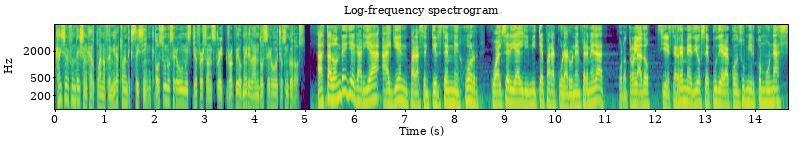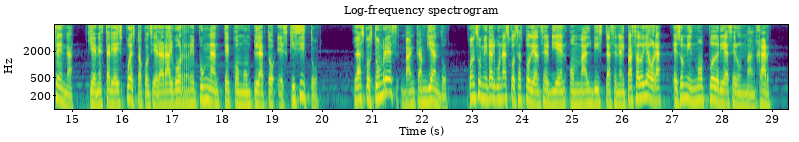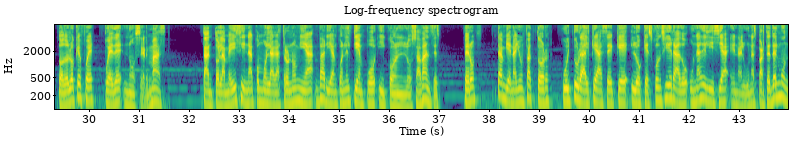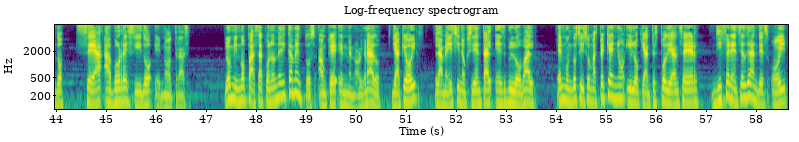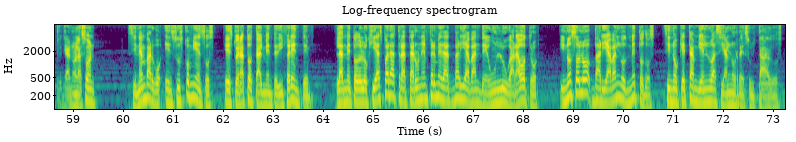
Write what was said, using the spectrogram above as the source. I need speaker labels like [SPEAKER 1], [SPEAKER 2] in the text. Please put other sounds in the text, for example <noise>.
[SPEAKER 1] Kaiser Foundation Health Plan of the Mid-Atlantic Stay Inc., 2101 East Jefferson Street, Rockville, Maryland, 20852.
[SPEAKER 2] ¿Hasta dónde llegaría alguien para sentirse mejor? ¿Cuál sería el límite para curar una enfermedad? Por otro lado, si ese remedio se pudiera consumir como una cena, ¿quién estaría dispuesto a considerar algo repugnante como un plato exquisito? Las costumbres van cambiando. Consumir algunas cosas podían ser bien o mal vistas en el pasado y ahora eso mismo podría ser un manjar. Todo lo que fue puede no ser más. Tanto la medicina como la gastronomía varían con el tiempo y con los avances, pero también hay un factor cultural que hace que lo que es considerado una delicia en algunas partes del mundo sea aborrecido en otras. Lo mismo pasa con los medicamentos, aunque en menor grado, ya que hoy la medicina occidental es global. El mundo se hizo más pequeño y lo que antes podían ser diferencias grandes, hoy pues, ya no las son. Sin embargo, en sus comienzos esto era totalmente diferente. Las metodologías para tratar una enfermedad variaban de un lugar a otro y no solo variaban los métodos, sino que también lo hacían los resultados.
